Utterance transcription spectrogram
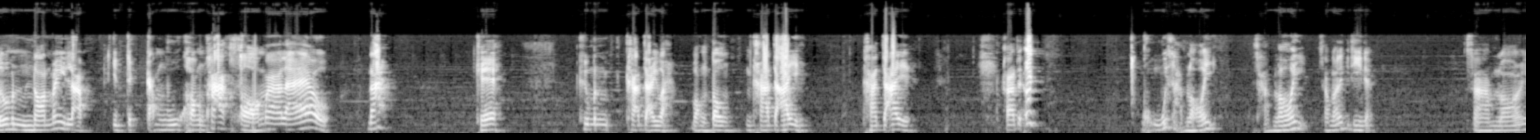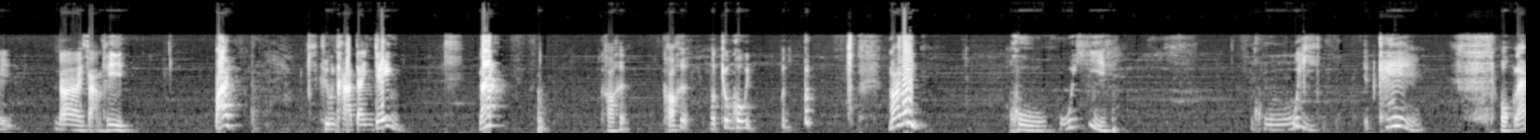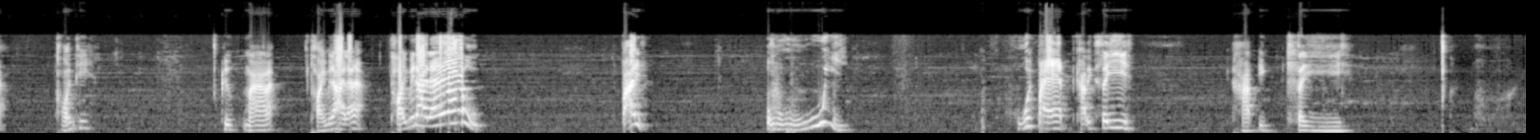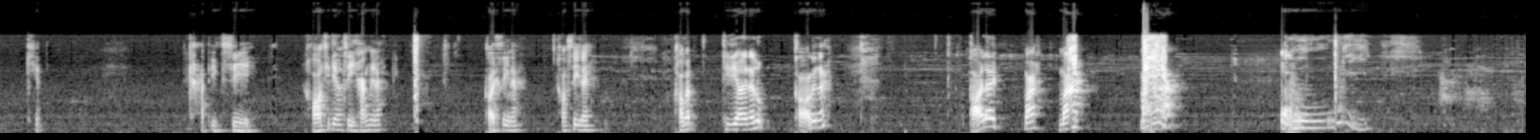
เลยว่ามันนอนไม่หลับกิจกรรมวูคองภาคสองมาแล้ว นะ โอเค คือมันคาใจว่ะ บอกตรง มันคาใจ คาใจ คาใจ เอ้ยโอ้สามร้อยสามร้อยสามร้อยได้กี่ทีเนี่ยสามร้อยได้สามที ไป คือมันคาใจจริง นะ ขอเถอขอเถอหมดช่วงโควิดมันปุ๊บมาเลยโอ้โหยโอ้โหยเจ็ดเคหกแล้วขออีกที คือมาแล้วถอยไม่ได้แล้วน่ะ ถอยไม่ได้แล้ว ไป โอ้ย อุ้ยแปดขาดอีกสี่ขาดอีกสี่ขาดอีกสี่ขอทีเดียวสี่ครั้งเลยนะ ขออีกสี่นะ ขอสี่เลย ขอแบบทีเดียวเลยนะลูก ขอเลยนะ ขอเลย มา มา มา โอ้โห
